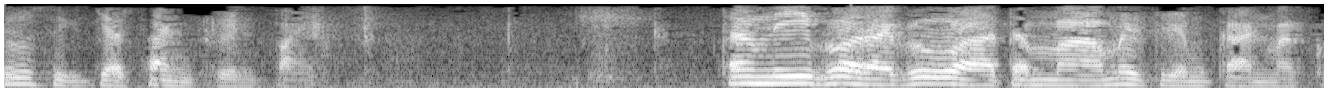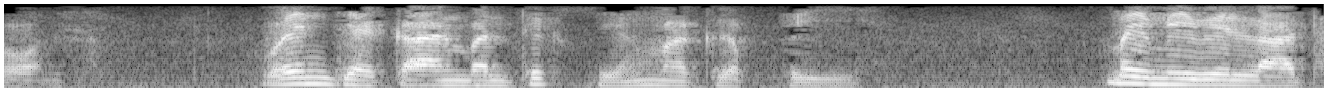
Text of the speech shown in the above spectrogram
รู้สึกจะสั้นเกินไป ทั้งนี้เพราะอะไรเพราะว่าอาตมาไม่เตรียมการมาก่อน เว้นจากการบันทึกเสียงมาเกือบปี ไม่มีเวลาท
